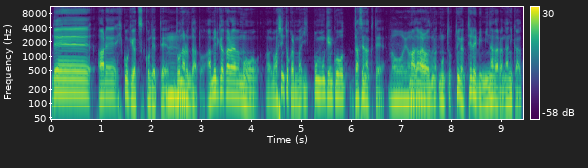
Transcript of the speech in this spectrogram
であれ飛行機が突っ込んでってうん。どうなるんだと、アメリカからもうワシントンからまあ一本も原稿出せなくて、まあ、だからはいもうととにかくテレビ見ながら何か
